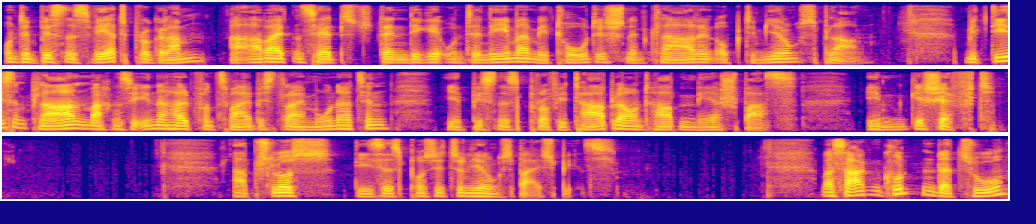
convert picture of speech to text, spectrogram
und dem Business Wertprogramm erarbeiten selbstständige Unternehmer methodisch einen klaren Optimierungsplan. Mit diesem Plan machen Sie innerhalb von zwei bis drei Monaten Ihr Business profitabler und haben mehr Spaß im Geschäft. Abschluss dieses Positionierungsbeispiels. Was sagen Kunden dazu?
